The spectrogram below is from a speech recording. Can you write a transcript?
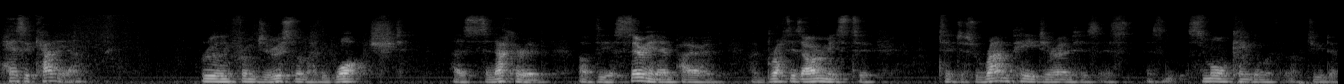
Hezekiah, ruling from Jerusalem, had watched as Sennacherib of the Assyrian Empire had, had brought his armies to, to just rampage around his, his, his small kingdom of, of Judah.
